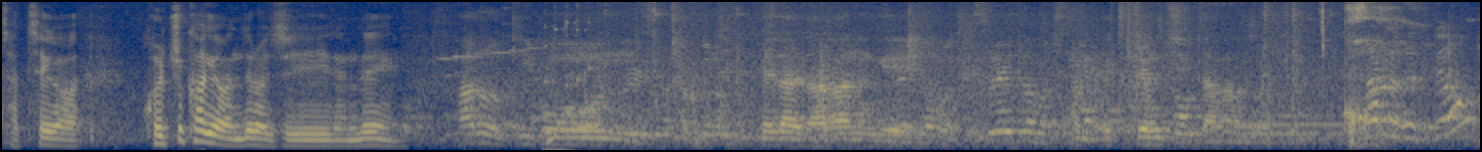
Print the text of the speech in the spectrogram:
자체가 걸쭉하게 만들어지는데 하루 기본 배달 나가는 게 한 100병씩 나가는 거예요.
